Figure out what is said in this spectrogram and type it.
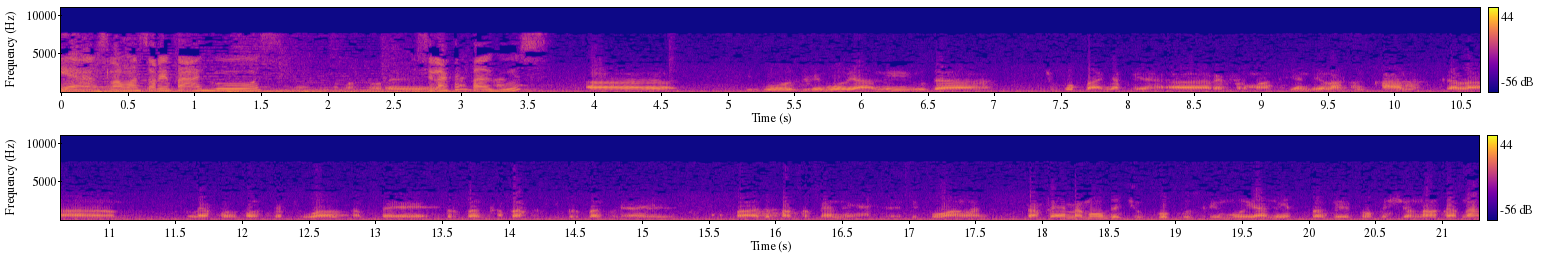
Ya, selamat sore Pak Agus. Selamat sore. Silakan Pak Agus. Uh, Ibu Sri Mulyani udah cukup banyak ya uh, reformasi yang dilakukan dalam level konseptual sampai berbagai apa berbagai apa departemen ya di keuangan. Rasanya memang udah cukup Bu Sri Mulyani sebagai profesional karena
